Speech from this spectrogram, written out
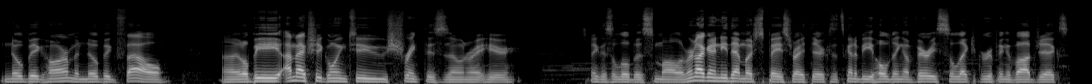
No big harm and no big foul. Uh, it'll be, I'm actually going to shrink this zone right here. Let's make this a little bit smaller. We're not going to need that much space right there because it's going to be holding a very select grouping of objects.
